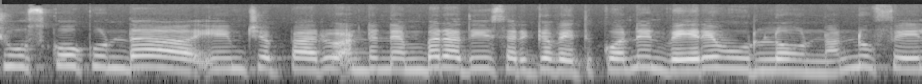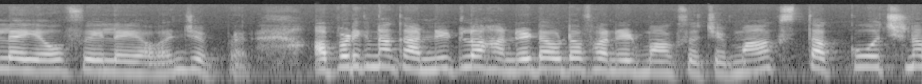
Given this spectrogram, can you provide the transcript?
చూసుకోకుండా ఏం చెప్పారు? అంటే నెంబర్ అది సరిగ్గా వెతుక్కొని నేను వేరే ఊర్లో ఉన్నాను నువ్వు ఫెయిల్ అయ్యావు ఫెయిల్ అయ్యావు అని చెప్పారు. అప్పటికి నాకు అన్నిట్లో hundred out of hundred marks వచ్చాయి. మార్క్స్ తక్కువ వచ్చినా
